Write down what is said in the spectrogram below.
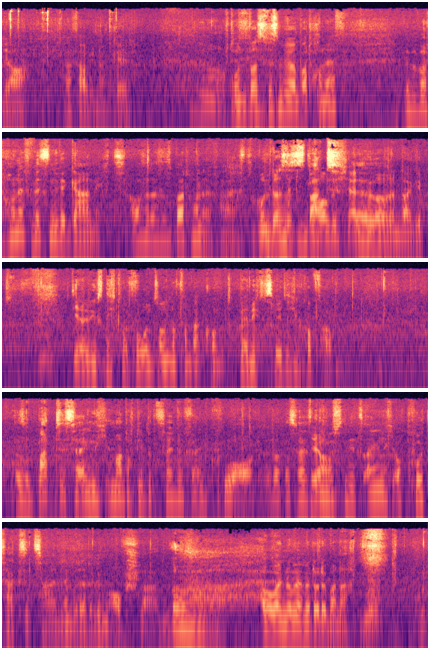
Ja, dafür habe ich noch Geld. Und Und was wissen wir über Bad Honnef? über Bad Honnef wissen wir gar nichts, außer dass es Bad Honnef heißt. Und dass mit es, glaube ich, eine äh, Hörerin da gibt, die allerdings nicht dort wohnt, sondern von da kommt, wenn ich das richtig im Kopf habe. Also Bad ist ja eigentlich immer doch die Bezeichnung für einen Kurort, oder? Das heißt, Ja. wir müssen jetzt eigentlich auch Kurtaxe zahlen, wenn wir da drüben aufschlagen. Oh. Aber nur, wenn wir dort übernachten. Gut.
